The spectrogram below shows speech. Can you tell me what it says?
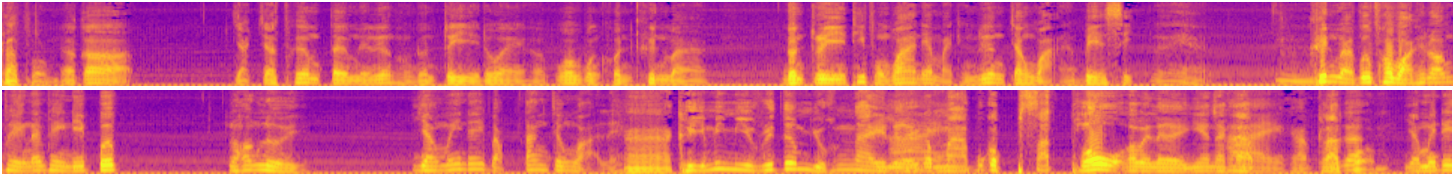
ครับผม แล้วก็อยากจะเพิ่มเติมในเรื่องของดนตรีด้วยครับเพราะว่าบางคนขึ้นมาดนตรีที่ผมว่าเนี่ยหมายถึงเรื่องจังหวะเบสิกเลยฮะอืมขึ้นมาปุ๊บพอบอกให้ร้องเพลงนั้นเพลงนี้ปุ๊บร้องเลย ยังไม่ได้แบบตั้งจังหวะเลย อ่าคือยังไม่มีริทึมอยู่ข้างในเลยใช่ ก็มาปุ๊บก็ซัดโผล่เข้าไปเลยอย่างเงี้ยนะครับ ใช่ครับครับแล้วก็ผม ยังไม่ได้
